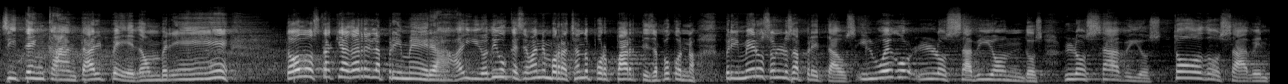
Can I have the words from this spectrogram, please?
si te encanta el pedo, hombre. Todo está que agarre la primera. Ay, yo digo que se van emborrachando por partes, ¿a poco no? Primero son los apretados y luego los sabiondos, los sabios. Todos saben.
